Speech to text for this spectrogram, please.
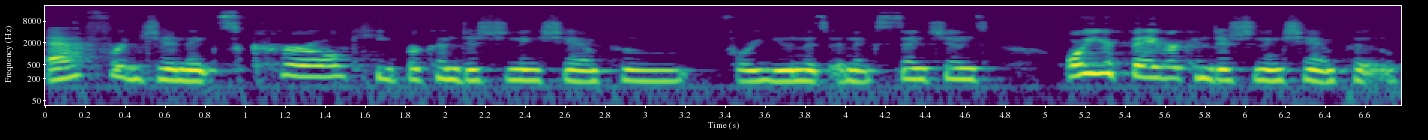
Afrogenics Curl Keeper Conditioning Shampoo for units and extensions or your favorite conditioning shampoo.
